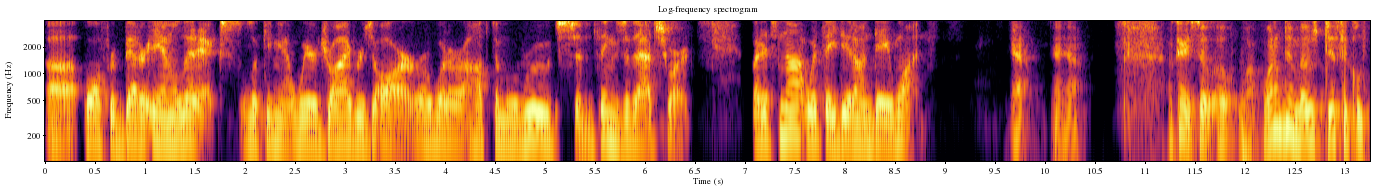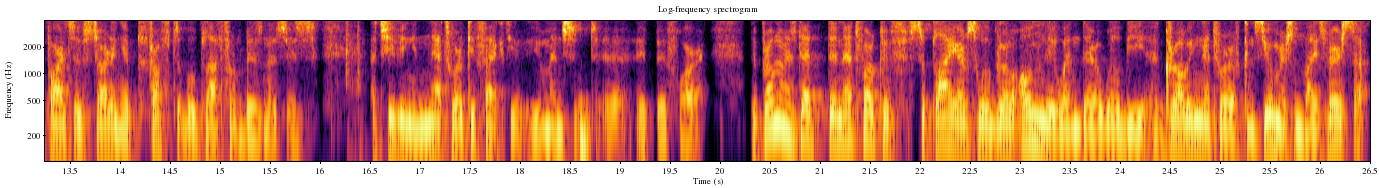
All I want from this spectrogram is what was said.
uh, offer better analytics, looking at where drivers are or what are optimal routes and things of that sort. But it's not what they did on day one. Yeah, yeah, yeah. Okay, so uh, one of the most difficult parts of starting a profitable platform business is achieving a network effect. You, you mentioned uh, it before. The problem is that the network of suppliers will grow only when there will be a growing network of consumers and vice versa.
